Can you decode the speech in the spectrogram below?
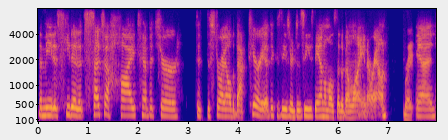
The meat is heated at such a high temperature to destroy all the bacteria because these are diseased animals that have been lying around. Right. And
